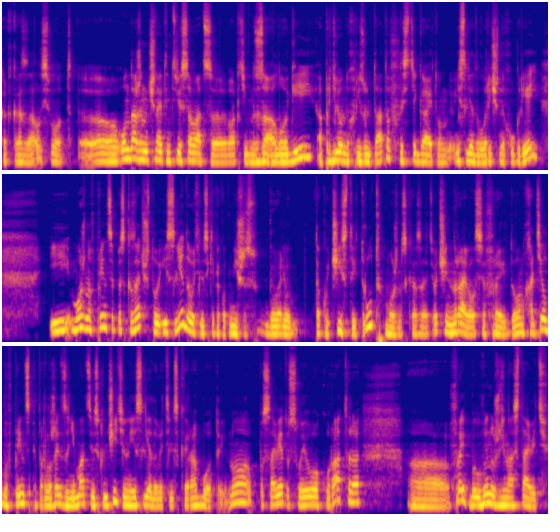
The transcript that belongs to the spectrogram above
как оказалось. Вот. Э, он даже начинает интересоваться активно зоологией, определенных результатов достигает, он исследовал речных угрей. И можно, в принципе, сказать, что исследовательский, как вот Миша говорил, такой чистый труд, можно сказать, очень нравился Фрейду. Он хотел бы, в принципе, продолжать заниматься исключительно исследовательской работой. Но по совету своего куратора э, Фрейд был вынужден оставить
